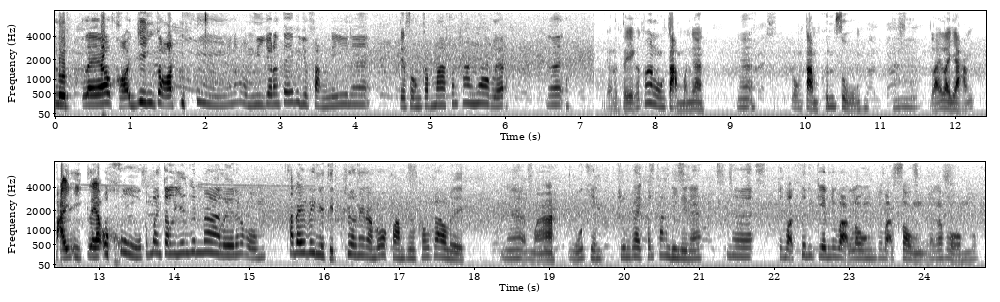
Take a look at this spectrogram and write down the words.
หลุดแล้วขอยิงก่อนนะผมมียอร์เรนเต้ไปอยู่ฝั่งนี้นะแต่ส่งกลับมาค่อนข้างยากแล้วนะยอร์เรนเต้ค่อนข้างลงต่ำเหมือนกันนะลงต่ำขึ้นสูง หลายหลายอย่างไปอีกแล้ว โอ้โหกำลังจะเลี้ยงขึ้นหน้าเลยนะครับผม ถ้าได้วิ่งในติดเครื่องแน่นอนเพราะว่าความเร็วเข้าๆเลย นะมาโอ้โหเกมครึ่งแรกค่อนข้างดีเลยนะนะจังหวะขึ้นเกมจังหวะลงจังหวะส่งนะครับผมโอ้โห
